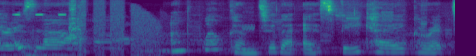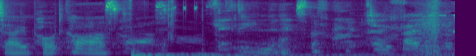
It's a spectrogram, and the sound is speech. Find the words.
future is now. And welcome to the SVK Crypto Podcast. 15 minutes of crypto fame.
